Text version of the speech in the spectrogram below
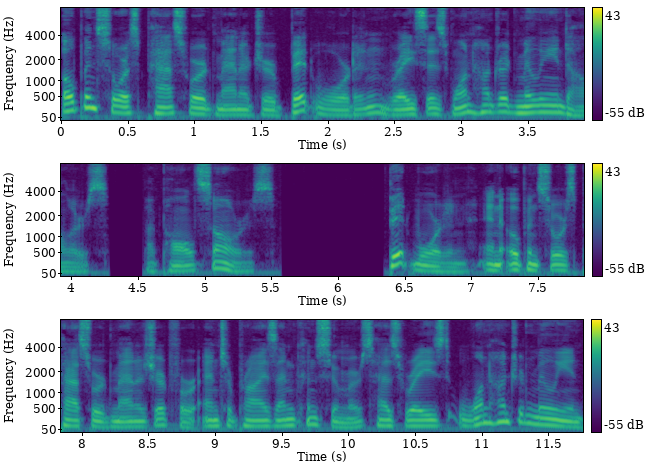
Open source password manager Bitwarden raises $100 million by Paul Sawers. Bitwarden, an open source password manager for enterprise and consumers, has raised $100 million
